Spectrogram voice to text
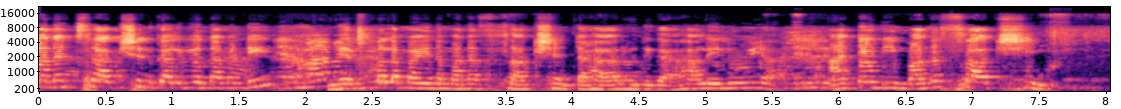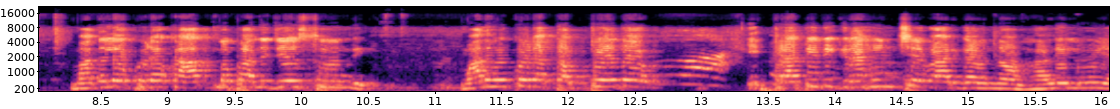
మనస్సాక్షిని కలిగి ఉన్నామండి? నిర్మలమైన మనస్సాక్షి అంట హారుదిగా. హాలెలూయా అంటే నీ మనస్సాక్షి. మనలో కూడా ఒక ఆత్మ పని చేస్తుంది మనము కూడా తప్పేదో ప్రతిది గ్రహించే వారిగా ఉన్నాం. హలెలూయ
